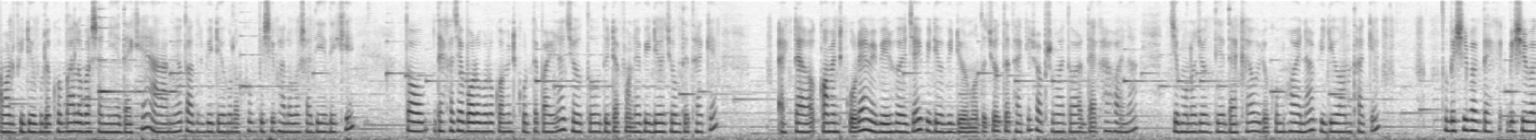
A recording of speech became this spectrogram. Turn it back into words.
আমার ভিডিওগুলো খুব ভালোবাসা নিয়ে দেখে আর আমিও তাদের ভিডিওগুলো খুব বেশি ভালোবাসা দিয়ে দেখি। তো দেখা যায় বড় বড় কমেন্ট করতে পারি না, যেহেতু দুইটা ফোনে ভিডিও চলতে থাকে। একটা কমেন্ট করে আমি বের হয়ে যাই, ভিডিও ভিডিওর মতো চলতে থাকে। সব সময় তো আর দেখা হয় না, যে মনোযোগ দিয়ে দেখা ওই রকম হয় না, ভিডিও অন থাকে। তো বেশিরভাগ দেখা বেশিরভাগ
